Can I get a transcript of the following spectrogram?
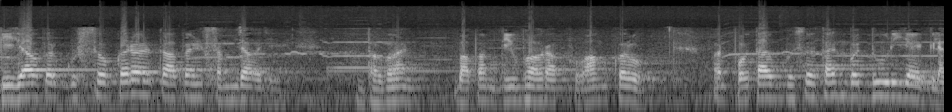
બીજા ઉપર ગુસ્સો કરે તો આપણે સમજાવવા જોઈએ. ભગવાન બાપામાં દીવભાવ રાખો આમ કરવું અને પોતા ગુસ્સો થાય ને બધું ઉડી જાય એકલા.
